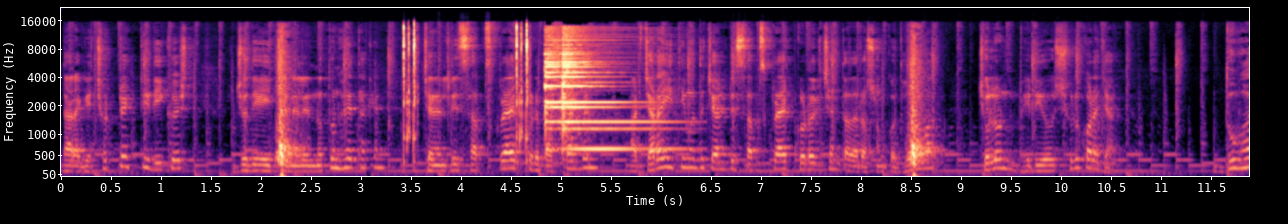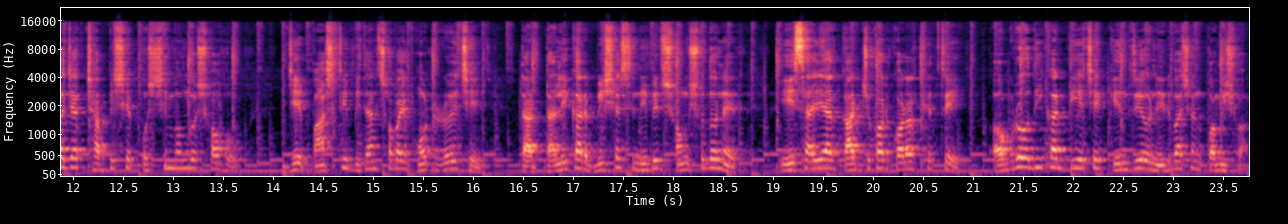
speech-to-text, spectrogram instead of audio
তার আগে ছোট্ট একটি রিকোয়েস্ট যদি এই চ্যানেলে নতুন হয়ে থাকেন, চ্যানেলটি সাবস্ক্রাইব করে পাশ থাকবেন, আর যারা ইতিমধ্যে চ্যানেলটি সাবস্ক্রাইব করে রেখেছেন, তাদের অসংখ্য ধন্যবাদ। চলুন ভিডিও শুরু করা যাক। দু হাজার ছাব্বিশে পশ্চিমবঙ্গ সহ যে পাঁচটি বিধানসভায় ভোট রয়েছে, তার তালিকার বিশেষ নিবিড় সংশোধনের এসআইআর কার্যকর করার ক্ষেত্রে অগ্রাধিকার দিয়েছে কেন্দ্রীয় নির্বাচন কমিশন।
